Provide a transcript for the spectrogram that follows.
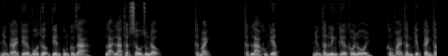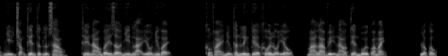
những cái kia vô thượng tiên cung cường giả lại là thật sâu rung động. Thật mạnh, thật là khủng khiếp. Những thần linh kia khôi lỗi, không phải thần kiếp cảnh thập nhị trọng thiên thực lực sao? Thế nào bây giờ nhìn lại yếu như vậy? Không phải những thần linh kia khôi lỗi yếu, mà là vị nào tiền bối quá mạnh? Lộc cộc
